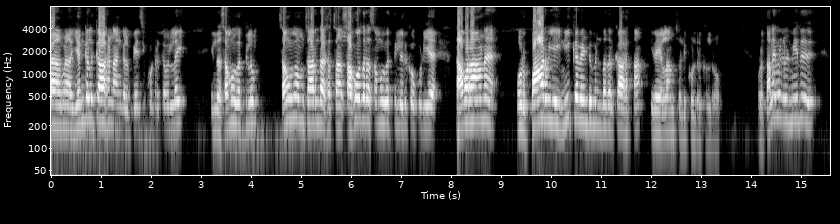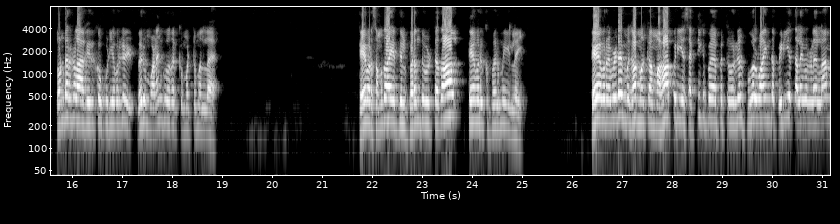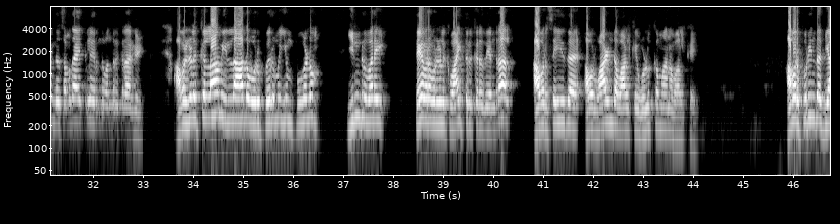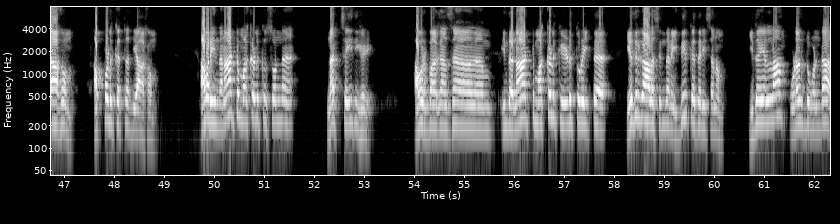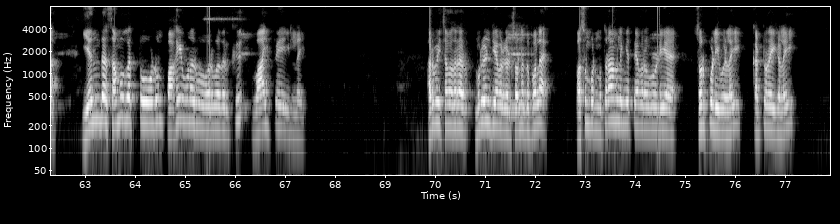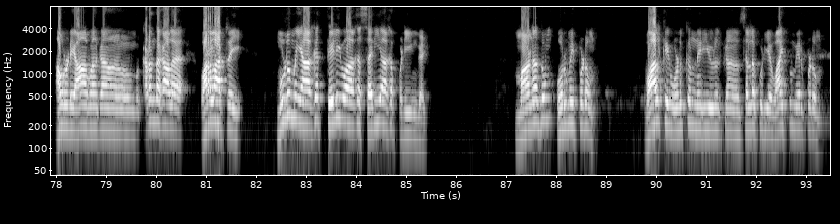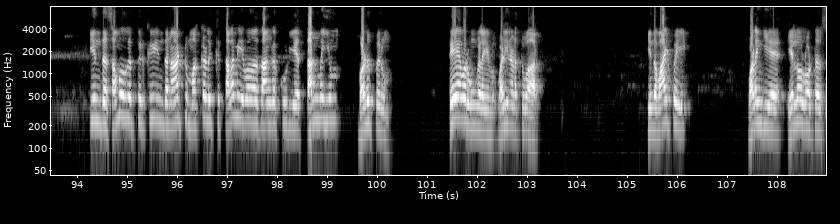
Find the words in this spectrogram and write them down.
எங்களுக்காக நாங்கள் பேசிக் கொண்டிருக்கவில்லை. இந்த சமூகத்திலும் சமூகம் சார்ந்த ச- சகோதர சமூகத்தில் இருக்கக்கூடிய தவறான ஒரு பார்வையை நீக்க வேண்டும் என்பதற்காகத்தான் இதையெல்லாம் சொல்லிக் கொண்டிருக்கின்றோம். ஒரு தலைவர்கள் மீது தொண்டர்களாக இருக்கக்கூடியவர்கள் வெறும் வணங்குவதற்கு மட்டுமல்ல தேவர் சமுதாயத்தில் பிறந்து விட்டதால் தேவருக்கு பெருமை இல்லை. தேவரை விட மிக மக மகா பெரிய சக்திக்கு பெ- பெற்றவர்கள் புகழ் வாய்ந்த பெரிய தலைவர்கள் எல்லாம் இந்த சமுதாயத்திலே இருந்து வந்திருக்கிறார்கள். அவர்களுக்கெல்லாம் இல்லாத ஒரு பெருமையும் புகழும் இன்று வரை தேவர் அவர்களுக்கு வாய்த்திருக்கிறது என்றால் அவர் செய்த அவர் வாழ்ந்த வாழ்க்கை ஒழுக்கமான வாழ்க்கை. அவர் புரிந்த தியாகம் அப்பழுக்கற்ற தியாகம். அவர் இந்த நாட்டு மக்களுக்கு சொன்ன நற்செய்திகள். அவர் ச- இந்த நாட்டு மக்களுக்கு எடுத்துரைத்த எதிர்கால சிந்தனை தீர்க்க தரிசனம் இதையெல்லாம் உணர்ந்து கொண்டால் எந்த சமூகத்தோடும் பகை உணர்வு வருவதற்கு வாய்ப்பே இல்லை. அருமை சகோதரர் முருகன்ஜி அவர்கள் சொன்னது போல பசும்பொன் முத்துராமலிங்க தேவர் சொற்பொழிவுகளை கட்டுரைகளை அவருடைய கடந்த கால வரலாற்றை முழுமையாக தெளிவாக சரியாக படியுங்கள். மனதும் ஒருமைப்படும். வாழ்க்கை ஒழுக்கம் நெறியில் செல்லக்கூடிய வாய்ப்பும் ஏற்படும். இந்த சமூகத்திற்கு இந்த நாட்டு மக்களுக்கு தலைமை தாங்கக்கூடிய தன்மையும் வலுப்பெறும். தேவர் உங்களை வழிநடத்துவார் இந்த வாய்ப்பை வழங்கிய எல்லோ லோட்டஸ்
